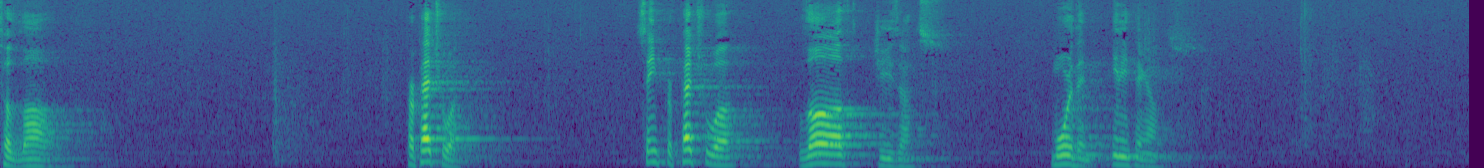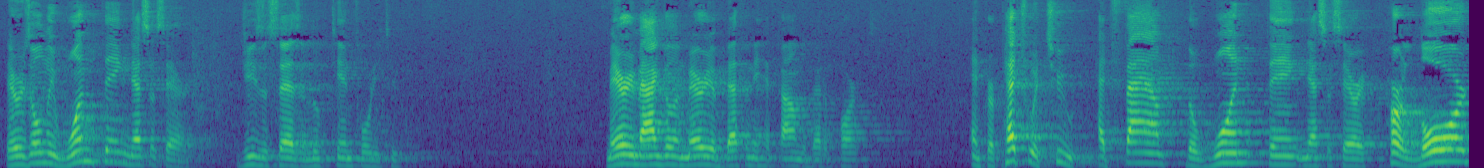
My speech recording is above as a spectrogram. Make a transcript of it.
to love. Perpetua. St. Perpetua loved Jesus more than anything else. There is only one thing necessary, Jesus says in Luke 10 42. Mary Magdalene, Mary of Bethany had found the better part. And Perpetua, too, had found the one thing necessary her Lord,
